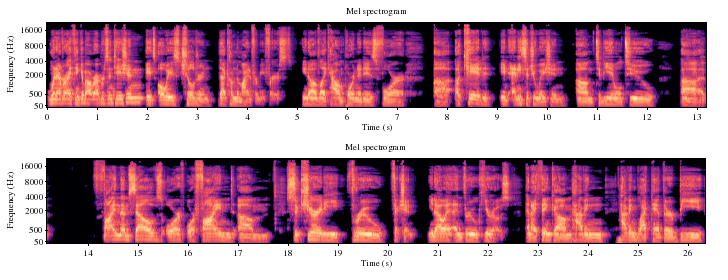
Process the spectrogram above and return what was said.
whenever I think about representation, it's always children that come to mind for me first, you know, of like how important it is for uh, a kid in any situation um, to be able to uh, find themselves or or find um, security through fiction you know, and, and through heroes. And I think um, having having Black Panther be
